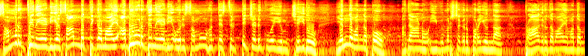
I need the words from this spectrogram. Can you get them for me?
സമൃദ്ധി നേടിയ സാമ്പത്തികമായ അഭിവൃദ്ധി നേടിയ ഒരു സമൂഹത്തെ സൃഷ്ടിച്ചെടുക്കുകയും ചെയ്തു എന്ന് വന്നപ്പോൾ അതാണോ ഈ വിമർശകർ പറയുന്ന പ്രാകൃതമായ മതം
